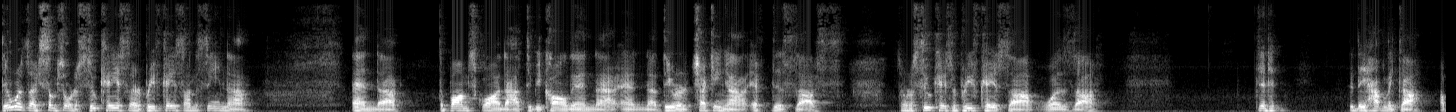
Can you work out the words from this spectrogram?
there was like some sort of suitcase or briefcase on the scene, uh, and uh, the bomb squad had to be called in, uh, and they were checking if this sort of suitcase or briefcase was did it, did they have like a, a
